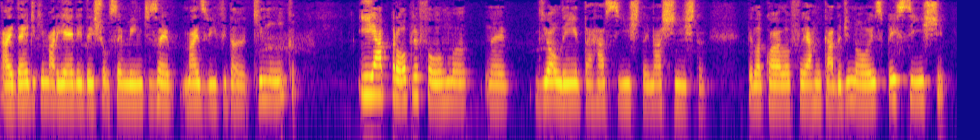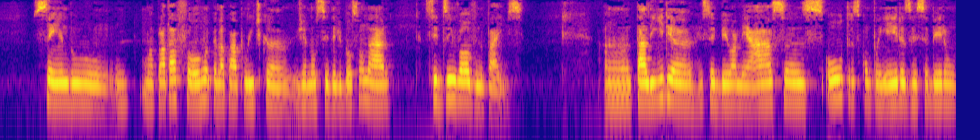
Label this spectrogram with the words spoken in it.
a ideia de que Marielle deixou sementes é mais vívida que nunca. E a própria forma né, violenta, racista e machista pela qual ela foi arrancada de nós persiste sendo uma plataforma pela qual a política genocida de Bolsonaro se desenvolve no país. Uh, Talíria recebeu ameaças, outras companheiras receberam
